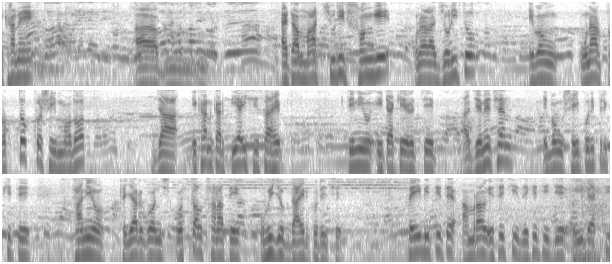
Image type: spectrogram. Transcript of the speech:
এখানে একটা মাছ চুরির সঙ্গে ওনারা জড়িত এবং ওনার প্রত্যক্ষ সেই মদত যা এখানকার পিআইসি সাহেব, তিনিও এটাকে হচ্ছে জেনেছেন এবং সেই পরিপ্রেক্ষিতে স্থানীয় ফেজারগঞ্জ কোস্টাল থানাতে অভিযোগ দায়ের করেছে। সেই ভিত্তিতে আমরাও এসেছি, দেখেছি যে ওই ব্যক্তি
